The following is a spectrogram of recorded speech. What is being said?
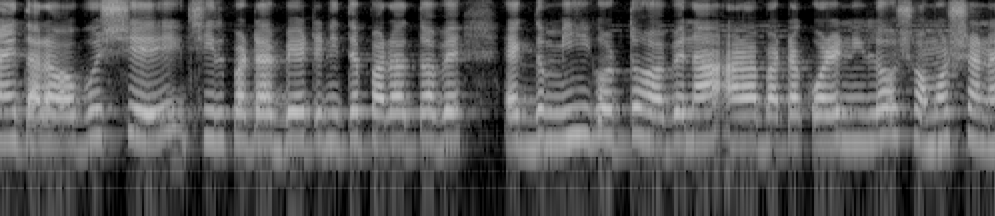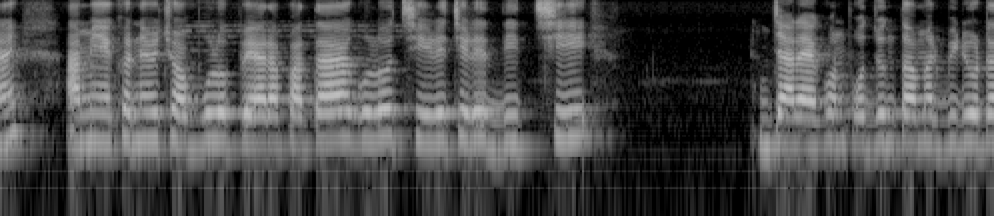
নাই, তারা অবশ্যই শিল্পাটা বেটে নিতে পারো। তবে একদম মিহি করতে হবে না আড়া বাটা করে নিলেও সমস্যা নাই। আমি এখানে সবগুলো পেয়ারা পাতাগুলো ছিঁড়ে ছিঁড়ে দিচ্ছি। যারা এখন পর্যন্ত আমার ভিডিওটা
